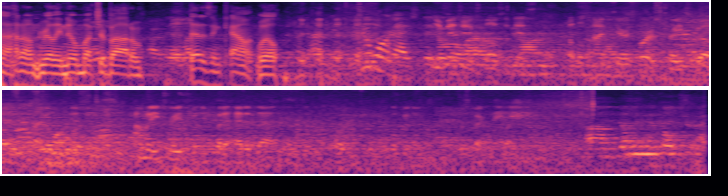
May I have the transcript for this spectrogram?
I don't really know much about them. That doesn't count, Will. Two more guys. You mentioned explosiveness a couple times here. As far as traits go, how many traits would you put ahead of that in terms of looking at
